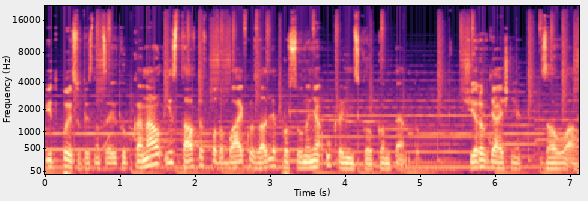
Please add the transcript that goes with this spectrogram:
Підписуйтесь на цей YouTube канал і ставте вподобайку задля просунення українського контенту. Щиро вдячні за увагу!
